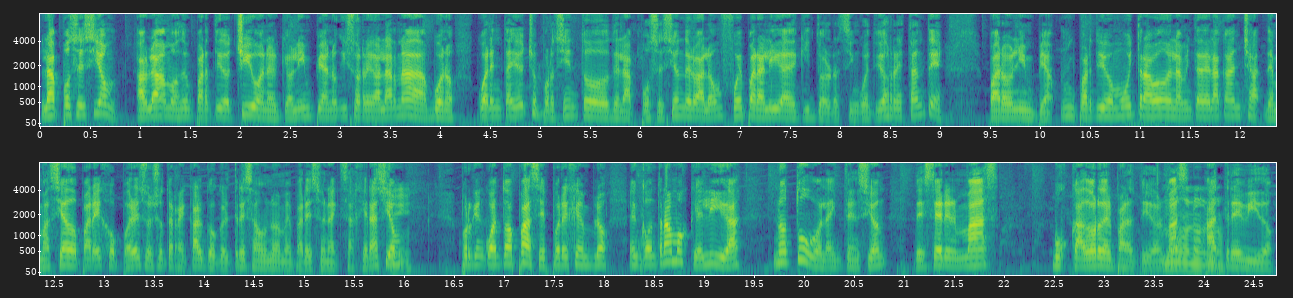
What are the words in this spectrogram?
La posesión, hablábamos de un partido chivo en el que Olimpia no quiso regalar nada, bueno, 48% de la posesión del balón fue para Liga de Quito, el 52 restante para Olimpia. Un partido muy trabado en la mitad de la cancha, demasiado parejo, por eso yo te recalco que el 3 a 1 me parece una exageración. Sí. Porque en cuanto a pases, por ejemplo, encontramos que Liga no tuvo la intención de ser el más buscador del partido, el más no, no. atrevido.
